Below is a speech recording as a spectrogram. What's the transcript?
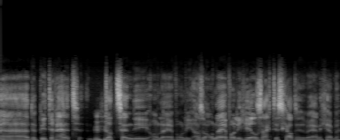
Uh, de bitterheid, mm-hmm. dat zijn die olijfolie. Als de olijfolie heel zacht is, gaat het weinig hebben.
